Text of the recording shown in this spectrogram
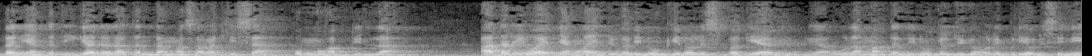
dan yang ketiga adalah tentang masalah kisah Ummu Abdillah. Ada riwayat yang lain juga dinukil oleh sebagian ya, ulama dan dinukil juga oleh beliau di sini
